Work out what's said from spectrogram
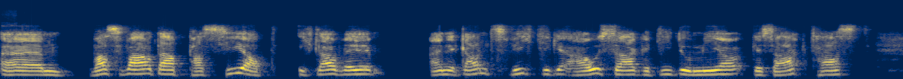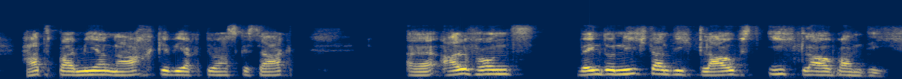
Ähm, was war da passiert? Ich glaube, eine ganz wichtige Aussage, die du mir gesagt hast, hat bei mir nachgewirkt. Du hast gesagt, äh, Alfons, wenn du nicht an dich glaubst, ich glaube an dich.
